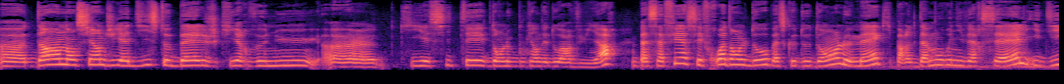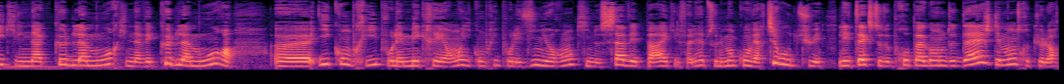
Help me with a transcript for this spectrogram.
euh, d'un ancien djihadiste belge qui est revenu, euh, qui est cité dans le bouquin d'Edouard Vuillard, bah ça fait assez froid dans le dos parce que dedans, le mec, il parle d'amour universel, il dit qu'il n'a que de l'amour, qu'il n'avait que de l'amour, euh, y compris pour les mécréants, y compris pour les ignorants qui ne savaient pas et qu'il fallait absolument convertir ou tuer. Les textes de propagande de Daesh démontrent que leur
